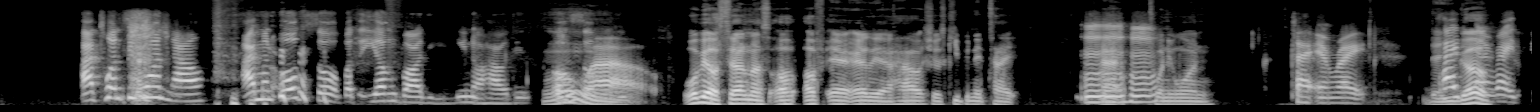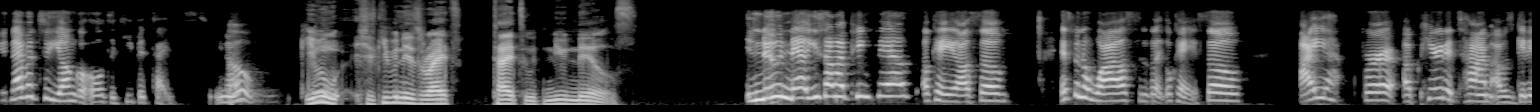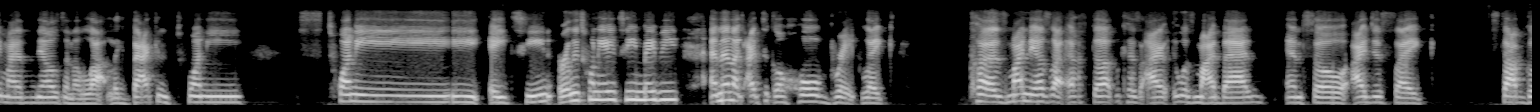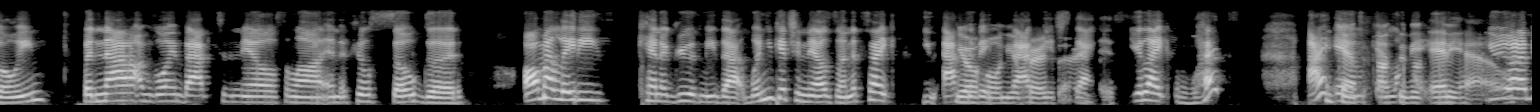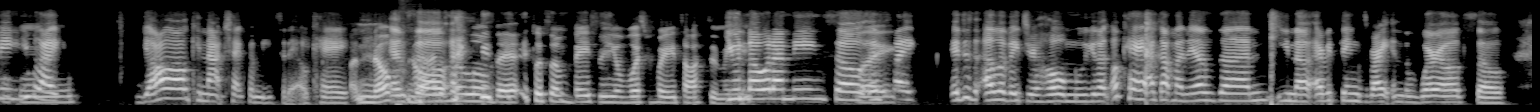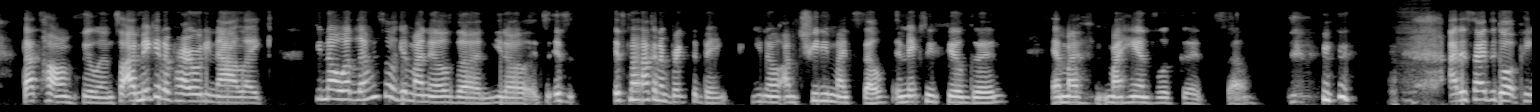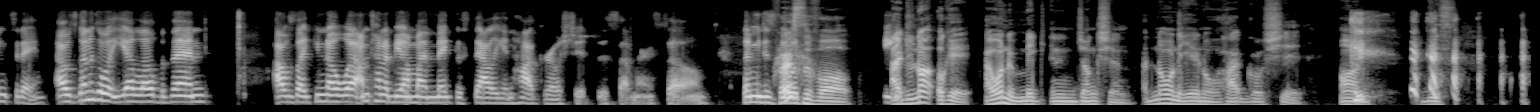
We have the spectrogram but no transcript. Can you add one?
At 21 now, I'm an old soul, but a young body. You know how it is. Oh wow. Wobia was telling us off, off air earlier how she was keeping it tight at Mhm. 21. Tight and right. There tight you go. and right. You're never too young or old to keep it tight. You know. Oh. Even she's keeping it right tight with new nails. new nail. You saw my pink nails? Okay, y'all. So it's been a while since like okay, so I for a period of time I was getting my nails done a lot. Like back in 20 2018, early 2018 maybe. And then like I took a whole break like cuz my nails got effed up because I it was my bad. And so I just like stopped going. But now I'm going back to the nail salon and it feels so good. All my ladies can agree with me that when you get your nails done, it's like you activate bad bitch status. You're like, what? I You am. can't talk to me anyhow. You know what I mean? You be like, y'all cannot check for me today, okay? Uh, nope. and so- a little bit. Put some bass in your voice before you talk to me. You know what I mean? So Like- it's like it just elevates your whole mood. You're like, okay, I got my nails done. You know, everything's right in the world. So that's how I'm feeling. So I make it a priority now. Like, you know what? Let me still get my nails done. You know, it's it's it's not gonna break the bank. You know, I'm treating myself. It makes me feel good, and my my hands look good. So I decided to go with pink today. I was gonna go with yellow, but then I was like, you know what? I'm trying to be on my Meg the Stallion hot girl shit this summer. So let me just First go of all, I do not. Okay, I want to make an injunction. I don't want to hear no hot girl shit on this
